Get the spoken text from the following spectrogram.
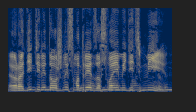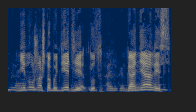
родители должны смотреть за своими детьми. Не нужно, чтобы дети тут гонялись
